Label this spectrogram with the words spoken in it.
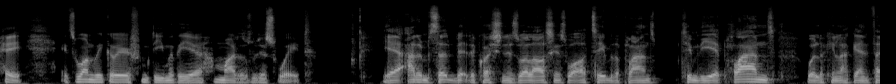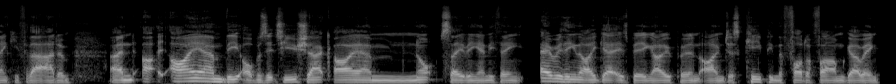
hey, it's one week away from Team of the Year. Might as well just wait. Yeah, Adam sent a bit of a question as well, asking us what our team of the plans, team of the year plans were looking like. Again, thank you for that, Adam. And I, I am the opposite to you, Shaq. I am not saving anything. Everything that I get is being open. I'm just keeping the fodder farm going.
